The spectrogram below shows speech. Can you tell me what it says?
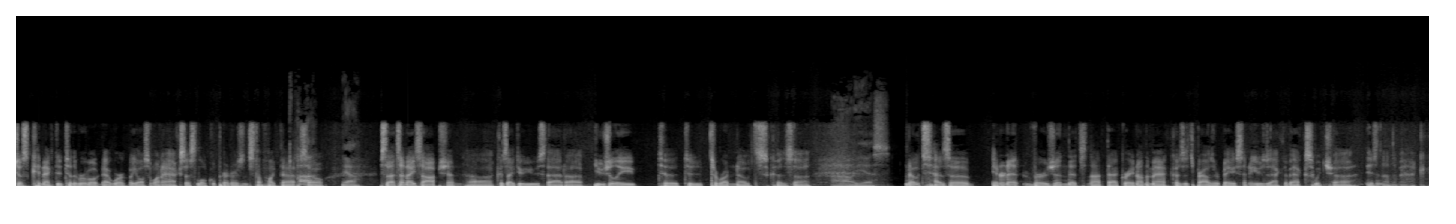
just connected to the remote network, but you also want to access local printers and stuff like that. Huh. So yeah, so that's a nice option because uh, I do use that uh, usually to, to to run Notes because uh, oh yes, Notes has a internet version that's not that great on the Mac because it's browser based and it uses ActiveX, which uh, isn't on the Mac.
